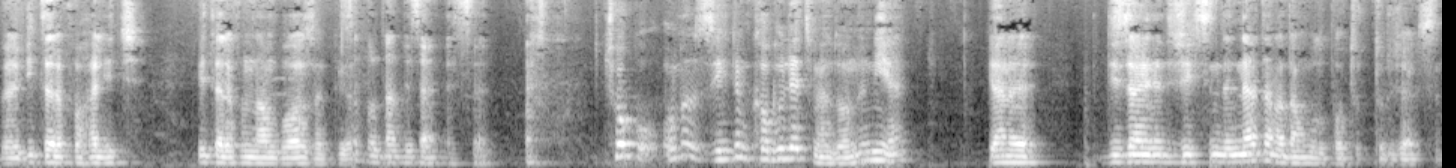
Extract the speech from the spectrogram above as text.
böyle bir tarafı Haliç bir tarafından Boğaz akıyor. Sıfırdan düzenletse. Çok onu zihnim kabul etmedi onu. Niye? Yani dizayn edeceksin de nereden adam bulup oturtturacaksın?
